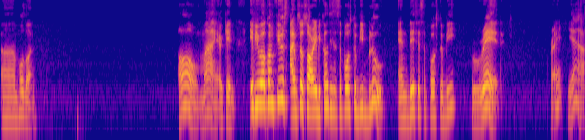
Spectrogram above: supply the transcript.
Um, hold on. Oh my, okay. If you were confused, I'm so sorry because this is supposed to be blue and this is supposed to be red. Right? Yeah.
